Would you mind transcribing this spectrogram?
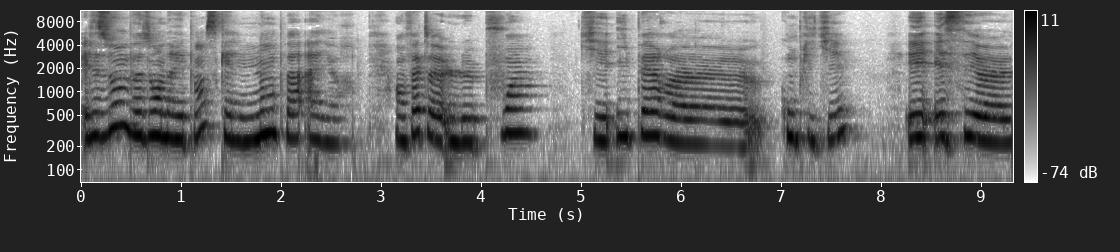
elles ont besoin de réponses qu'elles n'ont pas ailleurs. En fait euh, le point qui est hyper euh, compliqué et, c'est euh,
